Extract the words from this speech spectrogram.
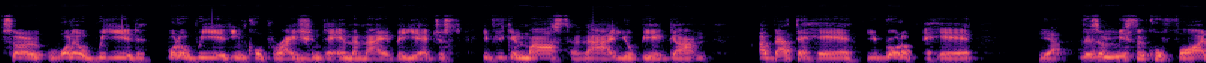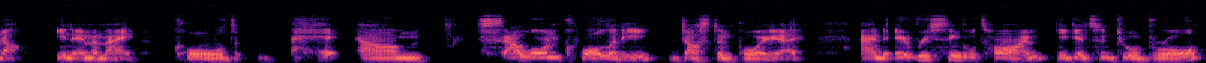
So what a weird, what a weird incorporation to MMA. But yeah, just if you can master that, you'll be a gun. About the hair, you brought up the hair. Yeah, there's a mythical fighter in MMA called um, Salon Quality Dustin Poirier, and every single time he gets into a brawl,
